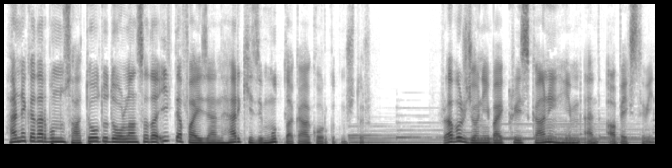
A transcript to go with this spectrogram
Her ne kadar bunun sahte olduğu doğrulansa da ilk defa izleyen herkesi mutlaka korkutmuştur. Rubber Johnny by Chris Cunningham and Apex Twin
